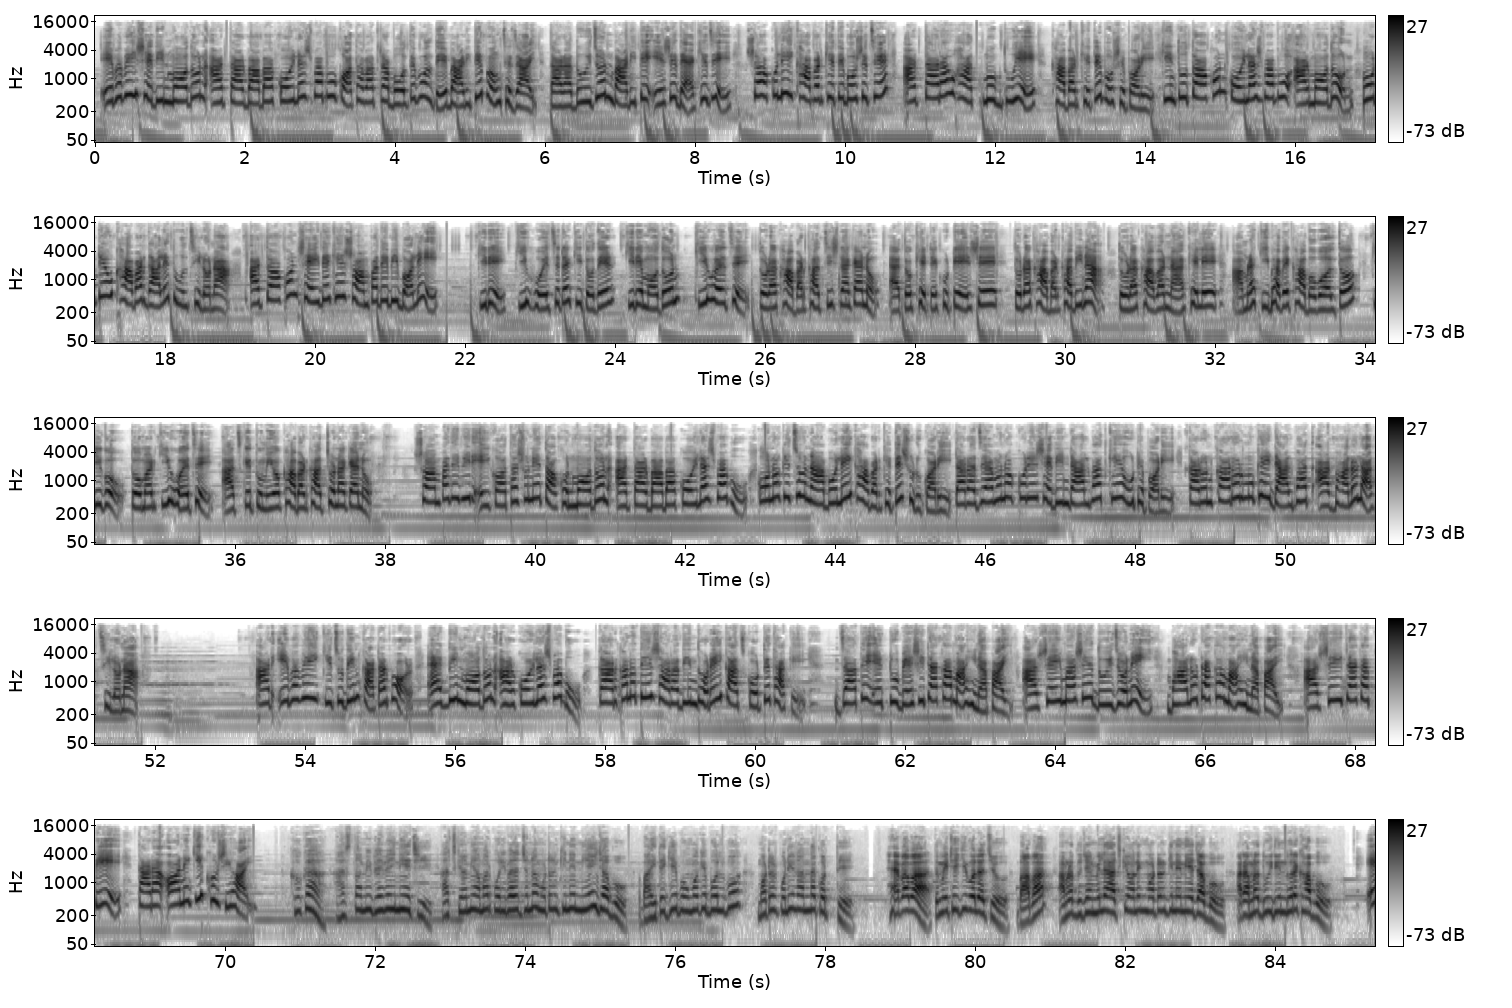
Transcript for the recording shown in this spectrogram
এভাবেই সেদিন মদন আর তার বাবা কৈলাসবাবু কথাবার্তা বলতে বলতে বাড়িতে পৌঁছে যায়। তারা দুইজন বাড়িতে এসে দেখে যে সকলেই খাবার খেতে বসেছে আর তারাও হাত মুখ ধুয়ে খাবার খেতে বসে পড়ে। কিন্তু তখন কৈলাসবাবু আর মদন মোটেও খাবার গালে তুলছিল না। আর তখন সেই দেখে শম্পা দেবী বলে কিরে, কি হয়েছেটা কি তোদের? কিরে মদন, কি হয়েছে? তোরা খাবার খাচ্ছিস না কেন? এত খেটে খুটে এসে তোরা খাবার খাবি না? তোরা খাবার না খেলে আমরা কীভাবে খাব বলতো? কি গো, তোমার কি হয়েছে? আজকে তুমিও খাবার খাচ্ছ না কেন? শম্পা দেবীর এই কথা শুনে তখন মদন আর তার বাবা কৈলাসবাবু কোনো কিছু না বলেই খাবার খেতে শুরু করে। তারা যেমন হোক করে সেদিন ডাল ভাত খেয়ে উঠে পড়ে, কারণ কারোর মুখেই ডাল ভাত আর ভালো লাগছিল না। আর এভাবেই কিছুদিন কাটার পর একদিন মদন আর কৈলাসবাবু কারখানাতে সারাদিন ধরেই কাজ করতে থাকে, যাতে একটু বেশি টাকা মাহিনা পাই আর সেই মাসে দুইজনেই ভালো টাকা মাহিনা পাই আর সেই টাকা পেয়ে তারা অনেকই খুশি হয়। খোকা, আজ তো আমি ভেবেই নিয়েছি, আজকে আমি আমার পরিবারের জন্য মটন কিনে নিয়েই যাব। বাড়িতে গিয়ে বৌমাকে বলব মটর পনির রান্না করতে। হ্যাঁ বাবা, তুমি ঠিকই বলেছ। বাবা, আমরা দুজন মিলে আজকে অনেক মটন কিনে নিয়ে যাব, আর আমরা দুই দিন ধরে খাব।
